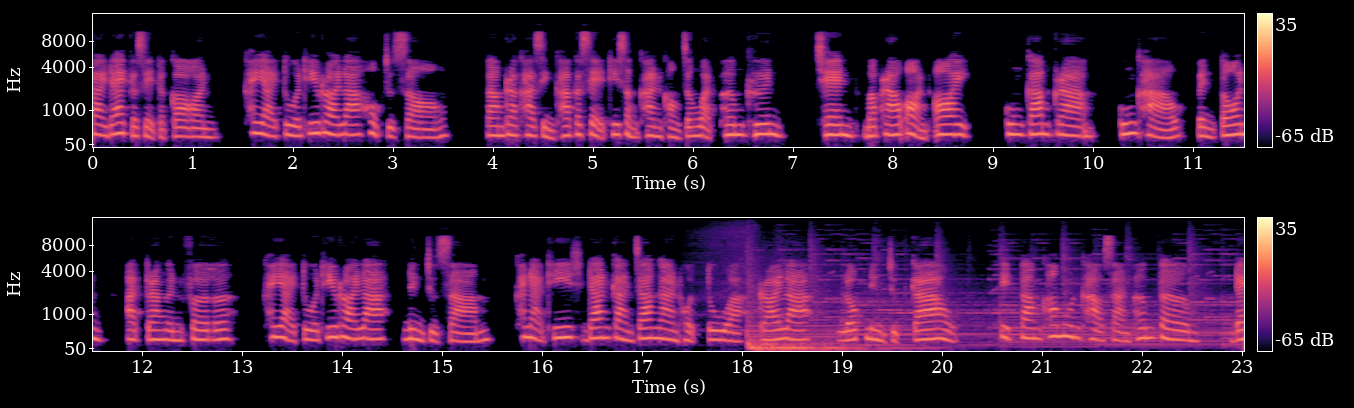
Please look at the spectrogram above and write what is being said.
รายได้เกษตรกร ขยายตัวที่ร้อยละ 6.2 ตามราคาสินค้าเกษตรที่สำคัญของจังหวัดเพิ่มขึ้น เช่น มะพร้าวอ่อนอ้อย กุ้งกล้ามกราม กุ้งขาว เป็นต้น อัตราเงินเฟ้อ ขยายตัวที่ร้อยละ 1.3 ขณะที่ด้านการจ้างงานหดตัว ร้อยละลบ1.9 ติดตามข้อมูลข่าวสารเพิ่มเติม ได้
